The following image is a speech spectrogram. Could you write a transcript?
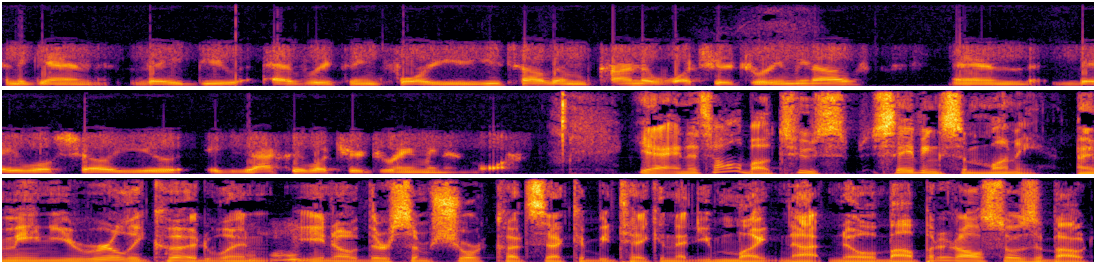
And again, they do everything for you. You tell them kind of what you're dreaming of, and they will show you exactly what you're dreaming and more. Yeah, and it's all about too saving some money. I mean, you really could when mm-hmm. you know there's some shortcuts that can be taken that you might not know about, but it also is about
